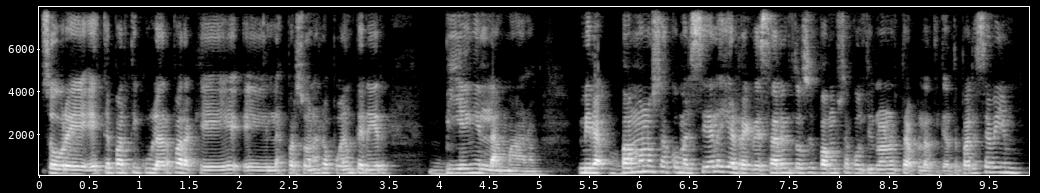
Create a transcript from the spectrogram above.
sobre este particular para que eh, las personas lo puedan tener bien en la mano. Mira, vámonos a comerciales y al regresar entonces vamos a continuar nuestra plática. ¿Te parece bien?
